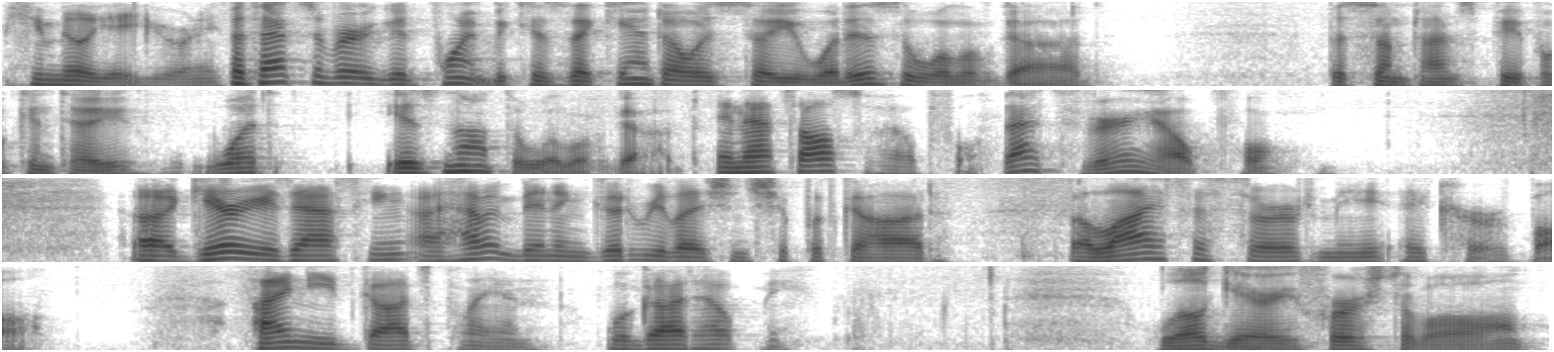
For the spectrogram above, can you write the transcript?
humiliate you or anything. But that's a very good point because they can't always tell you what is the will of God, but sometimes people can tell you what is not the will of God. And that's also helpful. That's very helpful. Uh, Gary is asking, I haven't been in good relationship with God, but life has served me a curveball. I need God's plan. Will God help me? Well, Gary, first of all,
